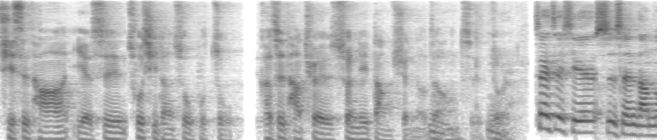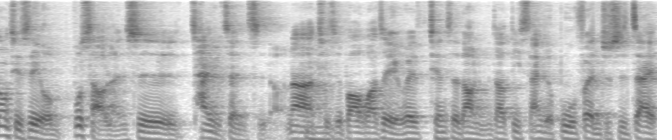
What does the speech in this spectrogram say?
其实他也是出席人数不足，可是他却顺利当选了这样子。对，在这些士绅当中，其实有不少人是参与政治啊。那其实包括这也会牵涉到你们到第三个部分，就是在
